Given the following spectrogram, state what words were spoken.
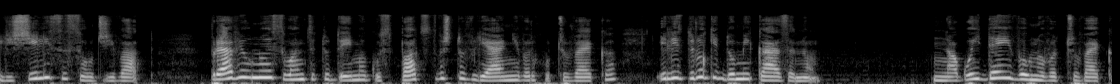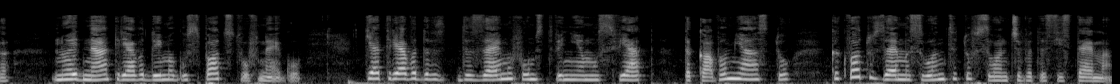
лишили са се от живот. Правилно е Слънцето да има господстващо влияние върху човека или с други думи казано. Много идеи вълнуват човека, но една трябва да има господство в него. Тя трябва да, да заема в умствения му свят такова място, каквото заема Слънцето в Слънчевата система.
